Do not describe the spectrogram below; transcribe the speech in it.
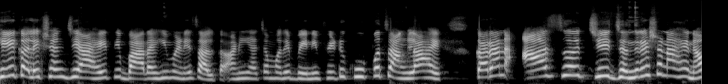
हे कलेक्शन जे आहे ते बाराही महिने चालतं आणि याच्यामध्ये बेनिफिट खूप चांगला आहे. कारण आज जे जनरेशन आहे ना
